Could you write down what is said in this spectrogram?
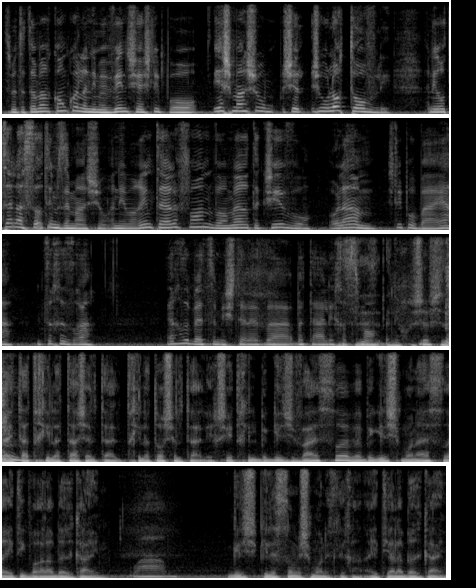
זאת אומרת, אתה אומר, קודם כל, אני מבין שיש לי פה, יש משהו של... שהוא לא טוב לי. אני רוצה לעשות עם זה משהו. אני מרים טלפון ואומר, תקשיבו, עולם, יש לי פה בעיה, אני צריך עזרה. איך זה בעצם משתלב בתהליך עצמו? זה, אני חושב שזו הייתה תחילתה של תה, תחילתו של תהליך, שהתחיל בגיל 17, ובגיל 18 הייתי כבר על הברכיים. וואו. גיל, גיל 28, סליחה, הייתי על הברכיים.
